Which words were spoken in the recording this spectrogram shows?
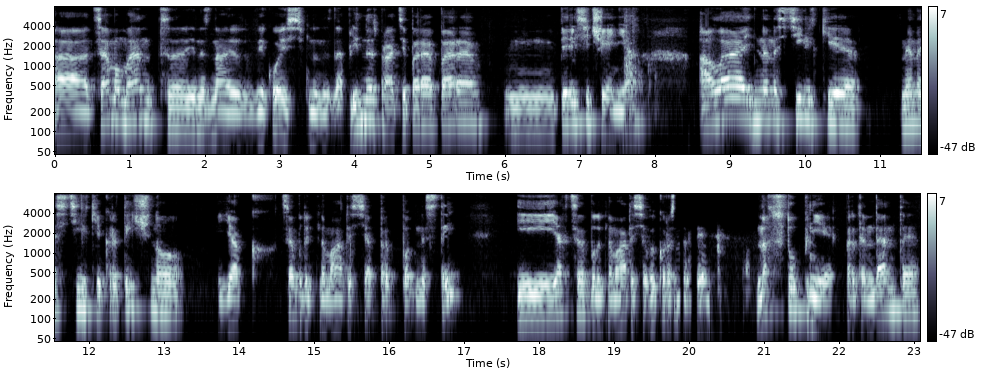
Е, Це момент, е, я не знаю, якоїсь ну, не знаю, плідної праці, пере, пере, пересічення, але не настільки, не настільки критично, як це будуть намагатися преподнести, і як це будуть намагатися використати наступні претенденти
